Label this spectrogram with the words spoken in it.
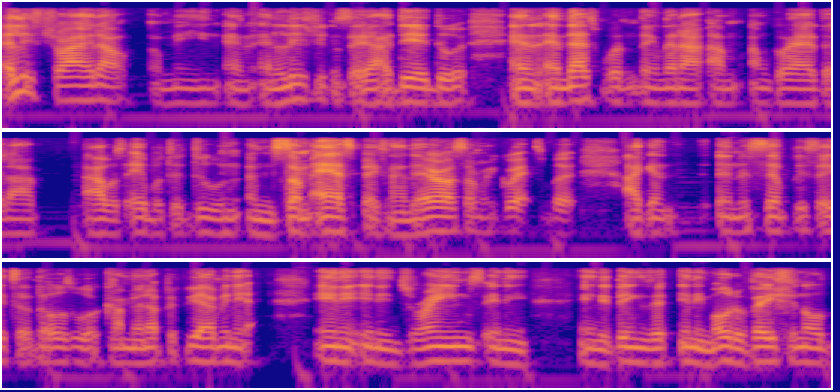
at least try it out. I mean, and, and at least you can say I did do it, and and that's one thing that I, I'm I'm glad that I I was able to do in, in some aspects. Now there are some regrets, but I can and to simply say to those who are coming up, if you have any any any dreams, any anything that any motivational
